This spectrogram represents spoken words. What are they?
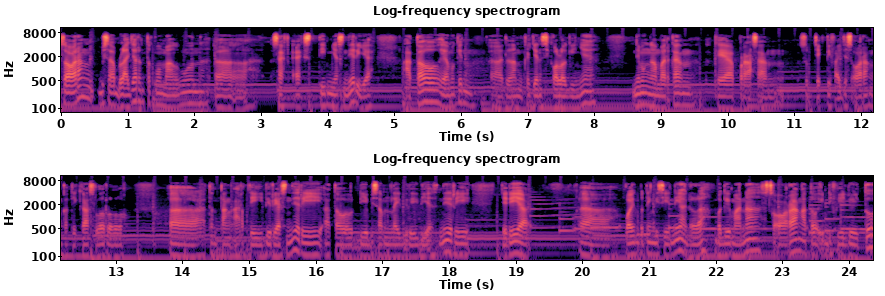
seorang bisa belajar untuk membangun uh, self esteemnya sendiri ya. Atau ya mungkin uh, dalam kajian psikologinya ini menggambarkan kayak perasaan subjektif aja seorang ketika seluruh uh, tentang arti dirinya sendiri atau dia bisa menilai diri dia sendiri. Jadi ya uh, poin penting di sini adalah bagaimana seorang atau individu itu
